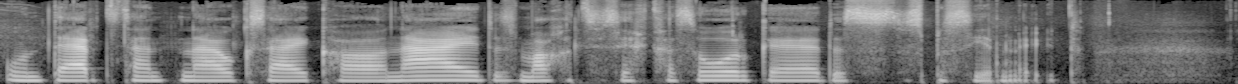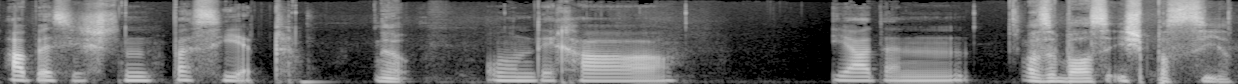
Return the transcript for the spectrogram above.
Und die Ärzte haben dann auch gesagt, nein, das machen Sie sich keine Sorgen, das, das passiert nicht. Aber es ist dann passiert. Ja. Und ich habe ja dann... Also was ist passiert?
